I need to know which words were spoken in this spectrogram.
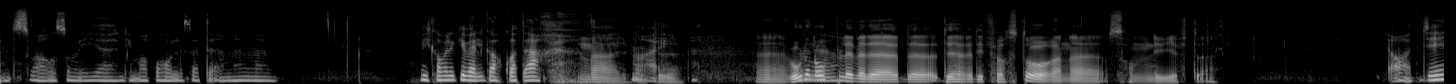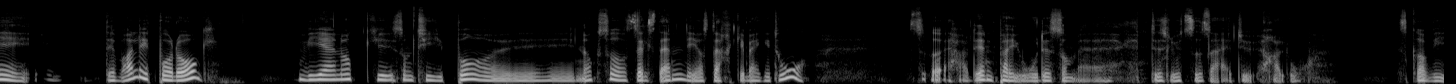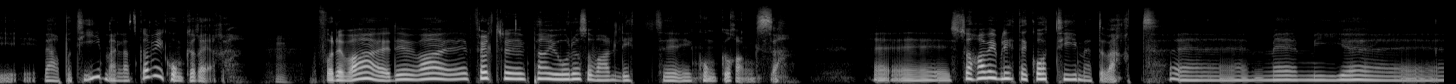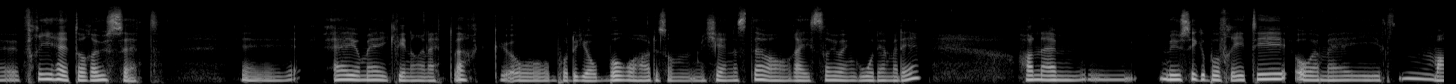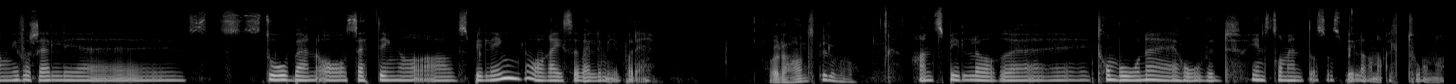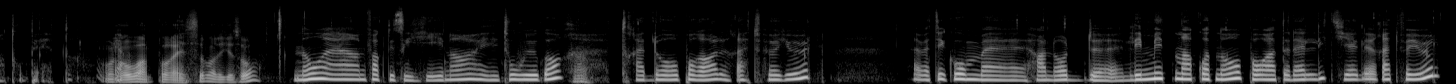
ansvar og så mye de må forholde seg til. Men vi kan vel ikke velge akkurat der. Nei, Nei. ikke det. Hvordan opplever dere, de- dere de første årene som nygifte? Ja, det, det var litt både òg. Vi er nok eh, som typer eh, nokså selvstendige og sterke begge to. Så jeg hadde en periode som jeg til slutt så sa jeg du, hallo. Skal vi være på team, eller skal vi konkurrere? Mm. For det var, det var Jeg følte i perioder så var det litt eh, konkurranse. Eh, Så har vi blitt et godt team etter hvert, eh, med mye frihet og raushet. Er jo med i Kvinner i nettverk og både jobber og har det som tjeneste, og reiser jo en god del med det. Han er musiker på fritid og er med i mange forskjellige storband og settinger av spilling, og reiser veldig mye på det. Hva er det han spiller for noe? Han spiller eh, trombone er hovedinstrument, og så spiller han althorn og trompeter. Og Ja. nå var han på reise, var det ikke så? Nå er han faktisk i Kina i to uker. Ja. Tredje år på rad, rett før jul. Jeg vet ikke om jeg har nådd eh, limiten akkurat nå på at det er litt kjedelig rett før jul.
